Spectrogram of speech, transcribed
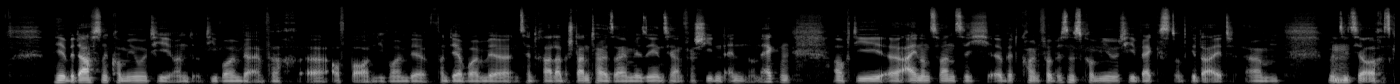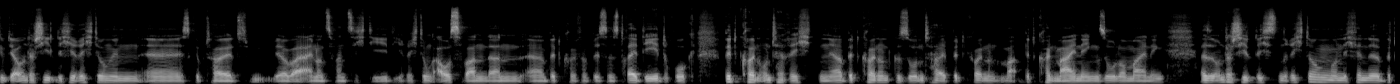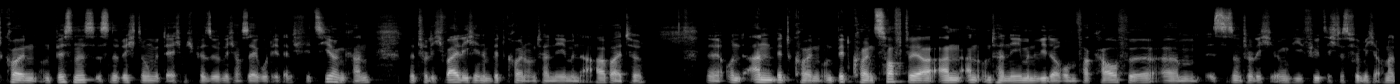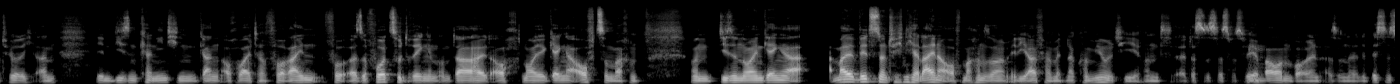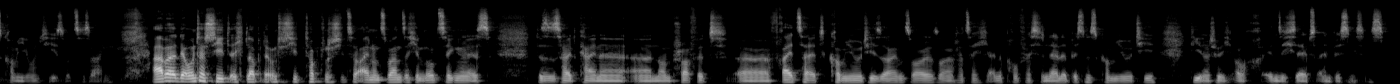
hier bedarf es eine Community und, und, die wollen wir einfach äh, aufbauen. Die wollen wir, von der wollen wir ein zentraler Bestandteil sein. Wir sehen es ja an verschiedenen Enden und Ecken. Auch die äh, 21 äh, Bitcoin for Business Community wächst und gedeiht. Ähm, man mhm. sieht es ja auch, es gibt ja unterschiedliche Richtungen. Äh, es gibt halt ja, bei 21 die, die Richtung Auswandern, äh, Bitcoin for Business, 3D-Druck, Bitcoin unterrichten, ja, Bitcoin und Gesundheit, Bitcoin und Bitcoin Mining, Solo Mining, also unterschiedlichsten Richtungen. Und ich finde, Bitcoin und Business ist eine Richtung, mit der ich mich persönlich auch sehr gut identifizieren kann. Natürlich, weil ich in einem Bitcoin-Unternehmen arbeite äh, und an Bitcoin und Bitcoin-Software an, an Unternehmen wiederum verkaufe, ähm, ist es natürlich irgendwie, fühlt sich das für mich auch natürlich an, in diesen Kaninchengang auch weiter vorein, vor, also vorzudringen und da halt auch neue Gänge aufzumachen. Und diese neuen Gänge mal willst du natürlich nicht alleine aufmachen, sondern im Idealfall mit einer Community. Und äh, das ist das, was wir mhm. hier bauen wollen, also eine, eine Business-Community sozusagen. Aber der Unterschied, ich glaube, der Unterschied, Top-Unterschied zu 21 in Notsignal ist, dass es halt keine äh, Non-Profit-Freizeit-Community äh, sein soll, sondern tatsächlich eine professionelle Business-Community, die natürlich auch in sich selbst ein Business ist.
